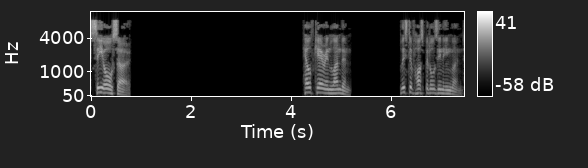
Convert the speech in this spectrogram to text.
See also. Healthcare in London. List of hospitals in England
